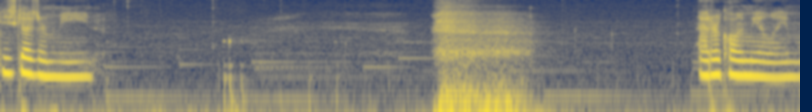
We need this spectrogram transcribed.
These guys are mean. They're calling me a lame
